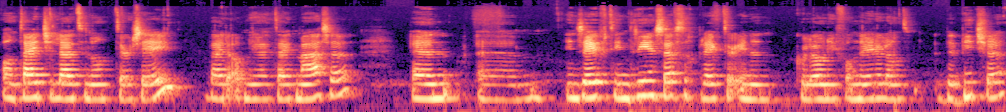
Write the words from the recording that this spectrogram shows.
al een tijdje luitenant ter zee bij de admiraliteit Mazen. En ehm, in 1763 breekt er in een kolonie van Nederland, Bebice,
